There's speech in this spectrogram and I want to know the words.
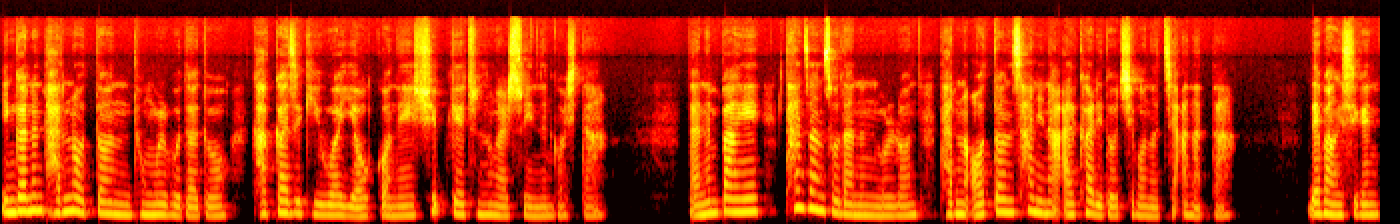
인간은 다른 어떤 동물보다도 갖가지 기후와 여건에 쉽게 순응할 수 있는 것이다. 나는 빵에 탄산소다는 물론 다른 어떤 산이나 알칼리도 집어넣지 않았다. 내 방식은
